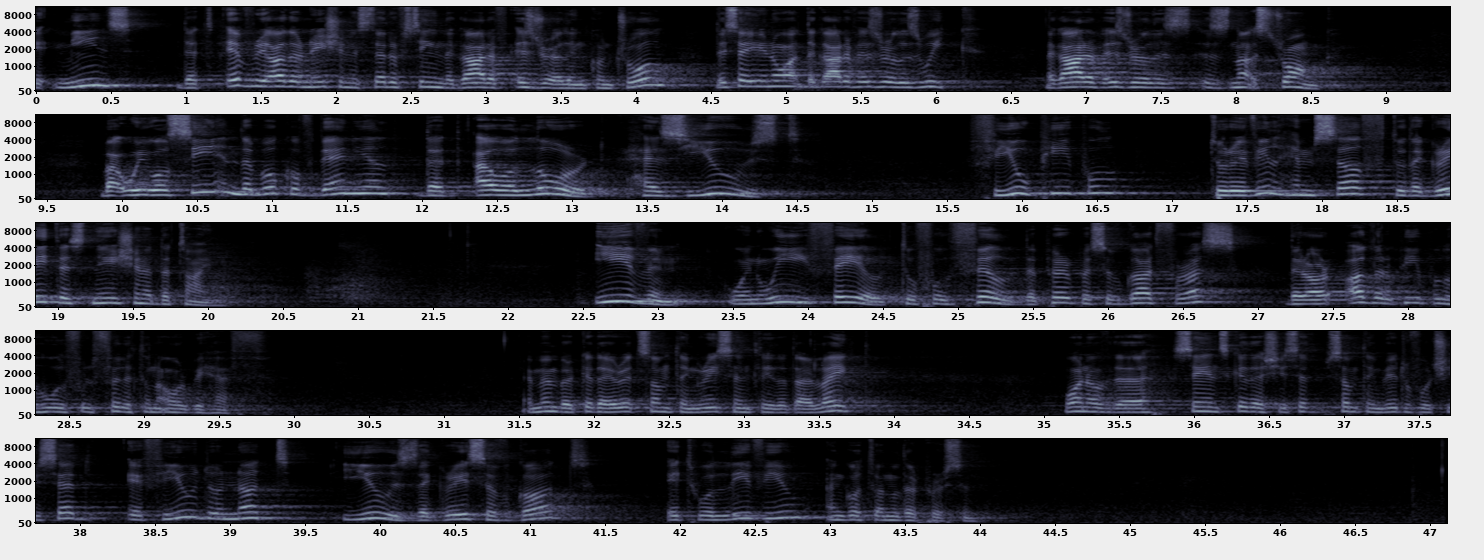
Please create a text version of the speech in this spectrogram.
it means that every other nation, instead of seeing the God of Israel in control, they say, you know what, the God of Israel is weak. The God of Israel is, is not strong. But we will see in the book of Daniel that our Lord has used few people to reveal himself to the greatest nation at the time. Even when we fail to fulfill the purpose of God for us, there are other people who will fulfill it on our behalf. I remember kid, I read something recently that I liked. One of the saints, kid, she said something beautiful. She said, If you do not use the grace of God, it will leave you and go to another person.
